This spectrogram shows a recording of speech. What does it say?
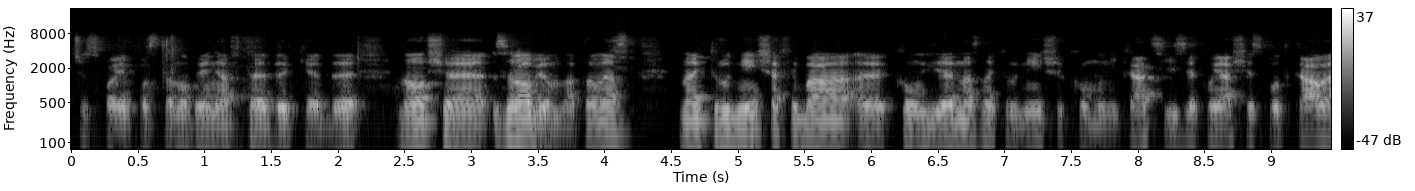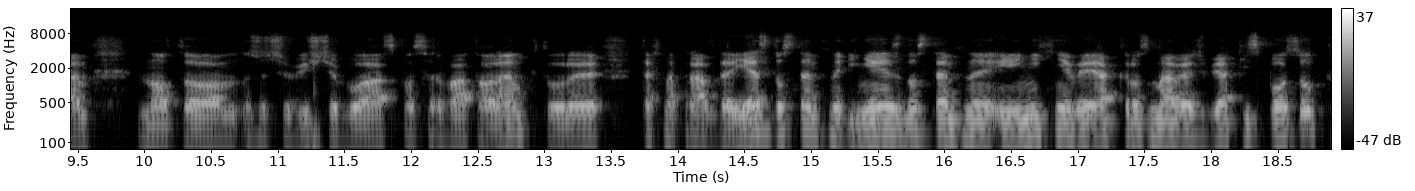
czy swoje postanowienia wtedy, kiedy no się zrobią. Natomiast najtrudniejsza chyba, e, jedna z najtrudniejszych komunikacji, z jaką ja się spotkałem, no to rzeczywiście była z konserwatorem, który tak naprawdę jest dostępny i nie jest dostępny i nikt nie wie jak rozmawiać, w jaki sposób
